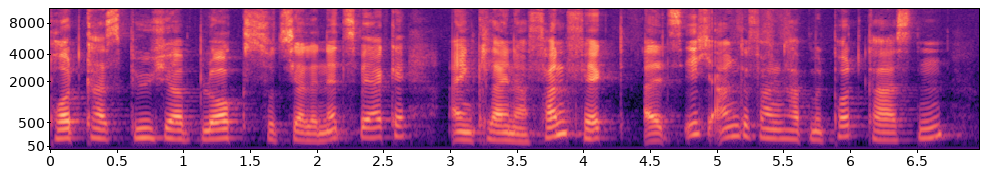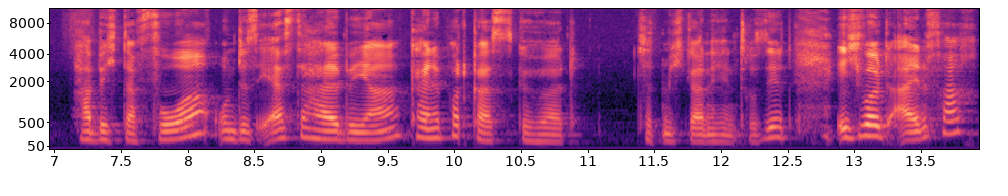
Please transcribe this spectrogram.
Podcasts, Bücher, Blogs, soziale Netzwerke. Ein kleiner Fun fact, als ich angefangen habe mit Podcasten, habe ich davor und das erste halbe Jahr keine Podcasts gehört. Das hat mich gar nicht interessiert. Ich wollte einfach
